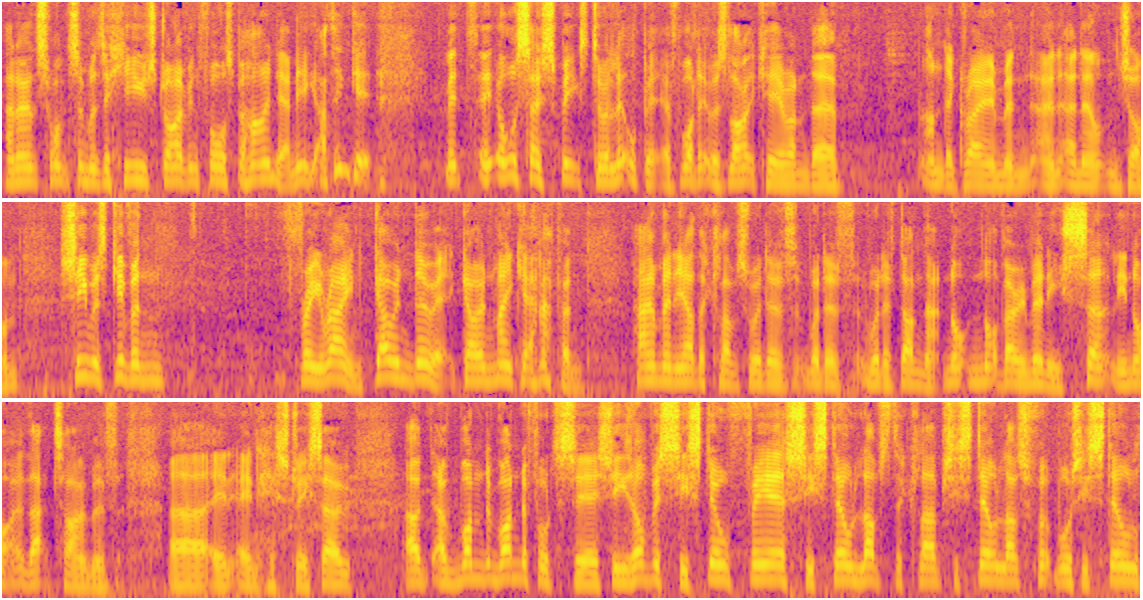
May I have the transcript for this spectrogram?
And Anne Swanson was a huge driving force behind it. And he, I think it, it it also speaks to a little bit of what it was like here under under Graham and, and, and Elton John. She was given free reign. Go and do it. Go and make it happen how many other clubs would have would have would have done that? Not not very many. Certainly not at that time of uh, in, in history. So, uh, uh, wonder, wonderful to see her. She's obviously still fierce. She still loves the club. She still loves football. She still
